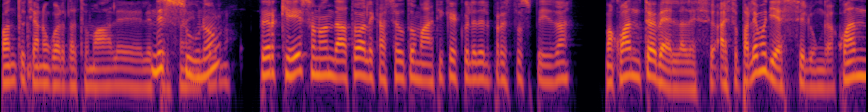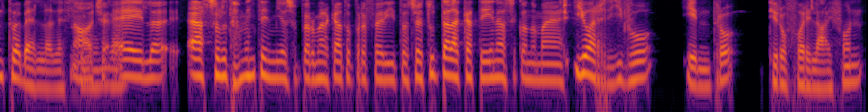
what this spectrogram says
Quanto ti hanno guardato male le Nessuno, perché sono andato alle casse automatiche, quelle del presto spesa ma quanto è bella l'S Adesso parliamo di S lunga. Quanto è bella l'S no, lunga? Cioè è, il, è, assolutamente il mio supermercato preferito. Cioè, tutta la catena, secondo me. Cioè, io arrivo, entro, tiro fuori l'iPhone.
